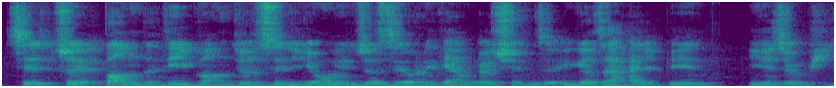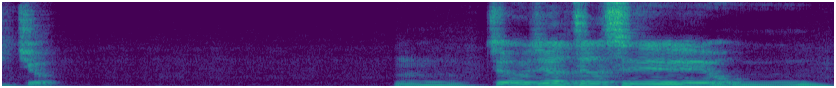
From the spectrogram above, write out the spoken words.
其实最棒的地方就是永远就只有两个选择，一个在海边，一个就啤酒。嗯，就我觉得这个是我们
